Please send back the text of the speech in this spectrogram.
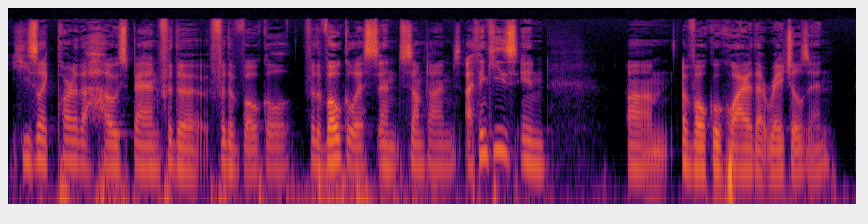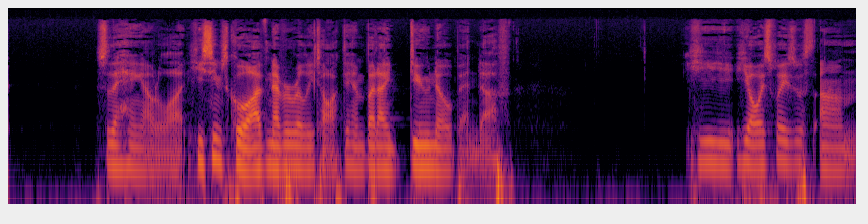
he's like part of the house band for the for the vocal for the vocalists and sometimes I think he's in um a vocal choir that Rachel's in. So they hang out a lot. He seems cool. I've never really talked to him, but I do know Ben Duff. He he always plays with um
